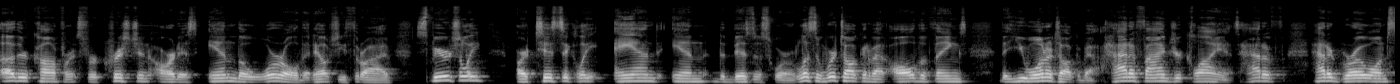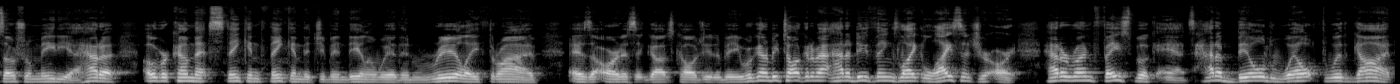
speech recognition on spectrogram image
other conference for Christian artists in the world that helps you thrive spiritually, artistically and in the business world. Listen, we're talking about all the things that you want to talk about. How to find your clients, how to how to grow on social media, how to overcome that stinking thinking that you've been dealing with and really thrive as the artist that God's called you to be. We're going to be talking about how to do things like license your art, how to run Facebook ads, how to build wealth with God,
